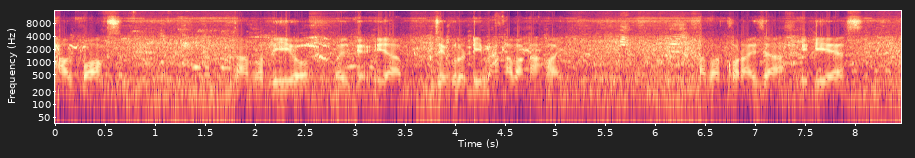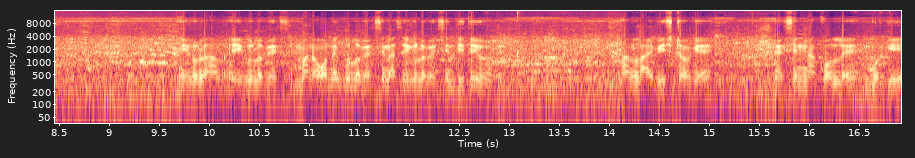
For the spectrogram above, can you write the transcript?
ফাউল পক্স তারপর রিও, ওই ইয়া, যেগুলো ডিম আঁকা বাঁকা হয়, তারপর করাইজা, ইডিএস, এগুলো এগুলো ভ্যাকসিন মানে অনেকগুলো ভ্যাকসিন আছে, এগুলো ভ্যাকসিন দিতেই হবে। কারণ লাইভ স্টকে ভ্যাকসিন না করলে মুরগি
